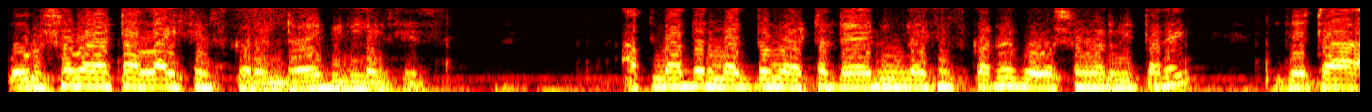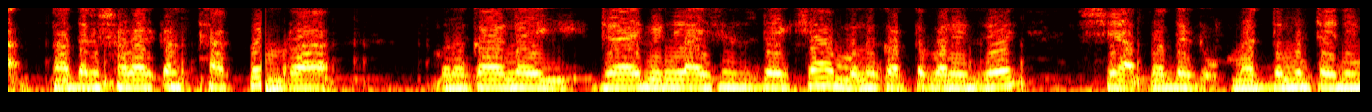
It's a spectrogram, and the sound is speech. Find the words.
পৌরসভার একটা লাইসেন্স করেন ড্রাইভিং লাইসেন্স আপনাদের মাধ্যমে একটা ড্রাইভিং লাইসেন্স করবে পৌরসভার ভিতরে, যেটা তাদের সবার কাছে থাকবে। আমরা মনে করেন এই ড্রাইভিং লাইসেন্স দেখে মনে করতে পারি যে সে আপনাদের মাধ্যমে ট্রেনিং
